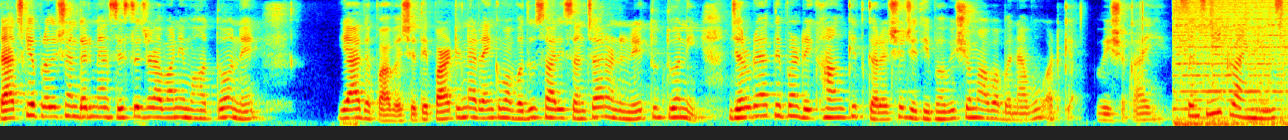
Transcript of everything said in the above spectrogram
રાજકીય પ્રદર્શન દરમિયાન શિસ્ત જાળવવાની મહત્વને યાદ અપાવે છે. તે પાર્ટીના રેન્કમાં વધુ સારી સંચાર અને નેતૃત્વની જરૂરિયાતને પણ રેખાંકિત કરે છે, જેથી ભવિષ્યમાં આવા બનાવો અટકાવી શકાય. સનસની ક્રાઇમ ન્યૂઝ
